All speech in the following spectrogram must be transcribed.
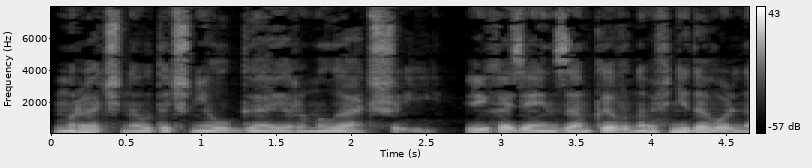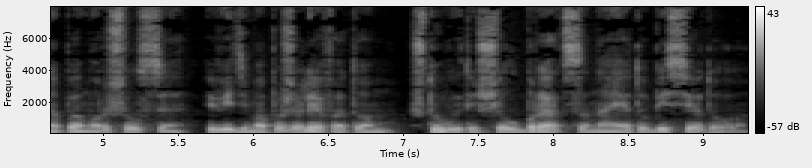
Мрачно уточнил Гайер-младший, и хозяин замка вновь недовольно поморщился, видимо, пожалев о том, что вытащил братца на эту беседу.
